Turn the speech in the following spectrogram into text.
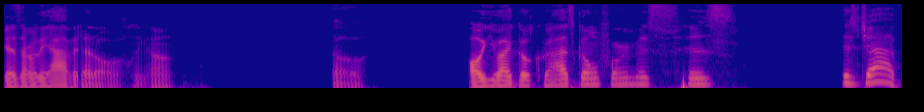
doesn't really have it at all, you know? So, all UI Goku has going for him is his, his jab.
